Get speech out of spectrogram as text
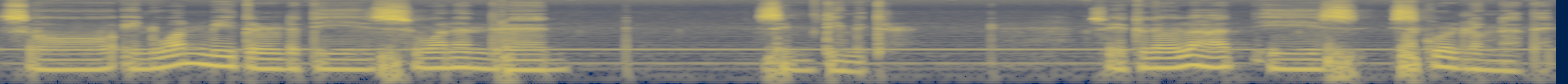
So, in 1 meter, that is 100 centimeter. So, ito daw lahat is squared lang natin.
